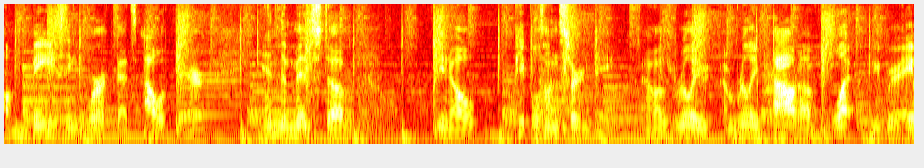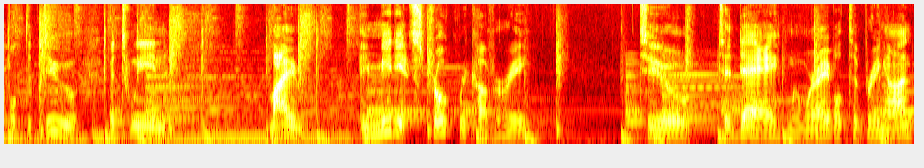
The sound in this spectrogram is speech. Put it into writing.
amazing work that's out there in the midst of, you know, people's uncertainty. And I was really, I'm really proud of what we were able to do between my immediate stroke recovery to today when we're able to bring on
